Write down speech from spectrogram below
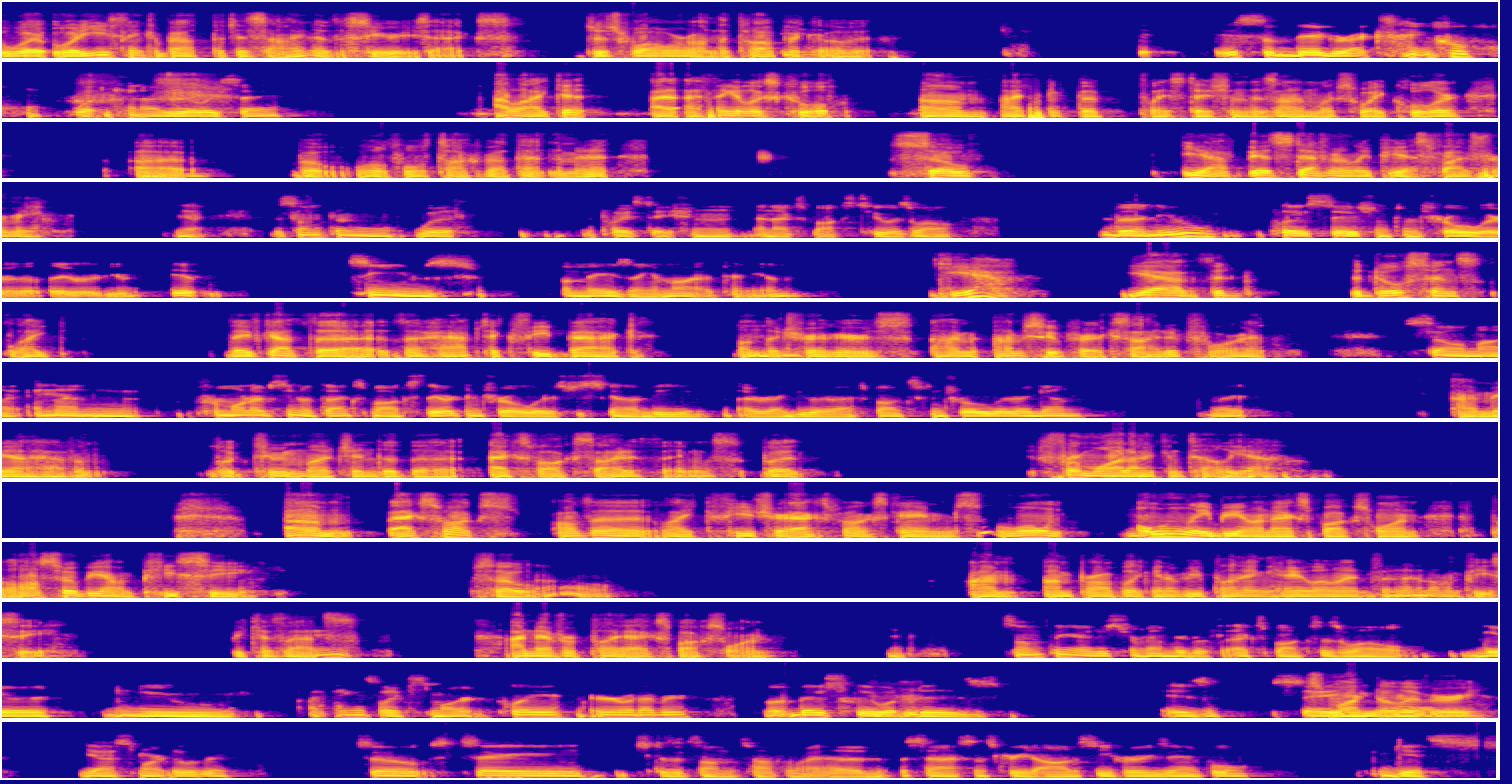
what what do you think about the design of the Series X? Just while we're on the topic of it, It's a big rectangle. what can I really say? I like it. I, I think it looks cool. Um, I think the PlayStation design looks way cooler. Uh, but we'll we'll talk about that in a minute. So, yeah, it's definitely PS5 for me. Yeah, something with PlayStation and Xbox too as well. The new PlayStation controller that they reviewed, it seems amazing in my opinion. Yeah, yeah. The the DualSense, like, they've got the the haptic feedback on the Mhm. triggers. I'm I'm super excited for it. So am I. And then from what I've seen with Xbox, their controller is just going to be a regular Xbox controller again, right? I mean, I haven't looked too much into the Xbox side of things, but from what I can tell, yeah. Um, Xbox, all the like future Xbox games won't only be on Xbox One; they'll also be on PC. So Oh, I'm I'm probably going to be playing Halo Infinite Mhm. on PC because mm-hmm. that's I never play Xbox One. something I just remembered with Xbox as well. Their new, I think it's like Smart Play or whatever. But basically, what it mm-hmm. is is say Smart you have- delivery. Yeah, smart delivery. So, say, because it's on the top of my head, Assassin's Creed Odyssey, for example, gets,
